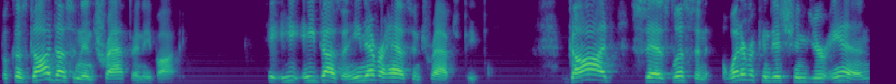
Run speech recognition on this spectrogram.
Because God doesn't entrap anybody. He, he, he doesn't. He never has entrapped people. God says, listen, whatever condition you're in,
